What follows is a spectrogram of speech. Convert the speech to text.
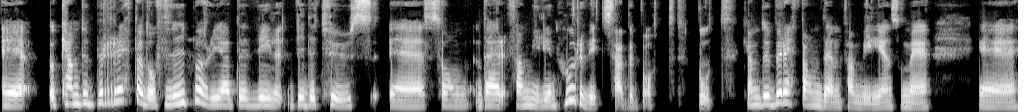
Eh, kan du berätta då, för vi började vid, vid ett hus eh, som, där familjen Hurwitz hade bott, bott. Kan du berätta om den familjen som är eh,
